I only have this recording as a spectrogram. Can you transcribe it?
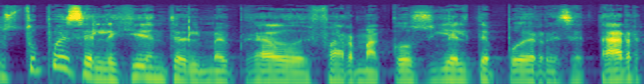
pues tú puedes elegir entre el mercado de fármacos y él te puede recetar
